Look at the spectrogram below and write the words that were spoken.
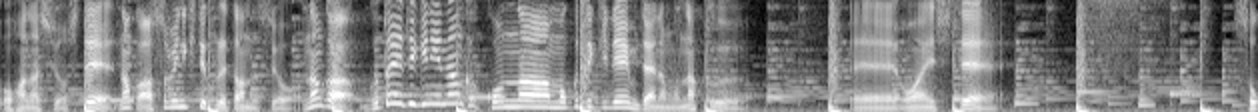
お話をしてなんか遊びに来てくれたんですよ。なんか具体的になんかこんな目的でみたいなのもなく、えー、お会いしてそっ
